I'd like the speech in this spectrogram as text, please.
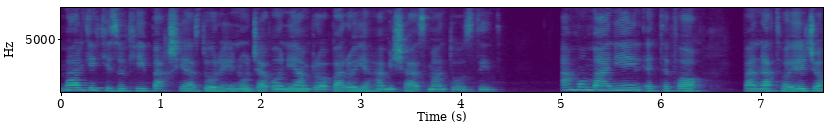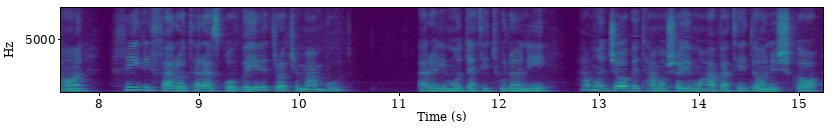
مرگ کیزوکی بخشی از دوره نوجوانیم را برای همیشه از من دزدید. اما معنی این اتفاق و نتایج آن خیلی فراتر از قوه ادراک من بود. برای مدتی طولانی همانجا به تماشای محبت دانشگاه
